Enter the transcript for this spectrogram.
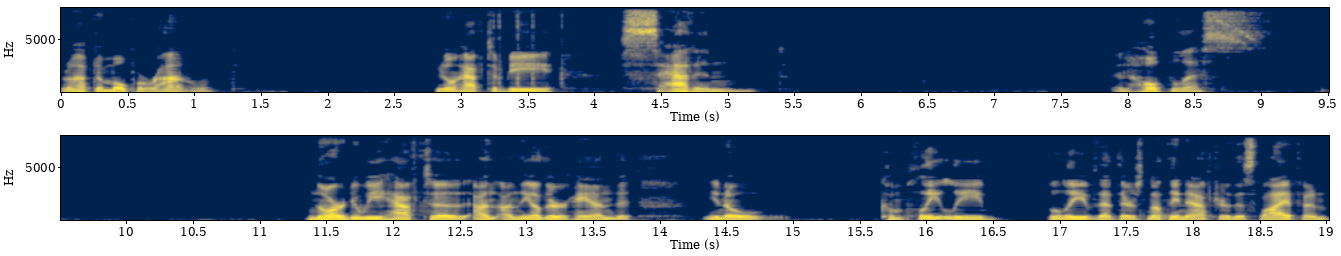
We don't have to mope around. We don't have to be saddened and hopeless nor do we have to on, on the other hand you know completely believe that there's nothing after this life and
